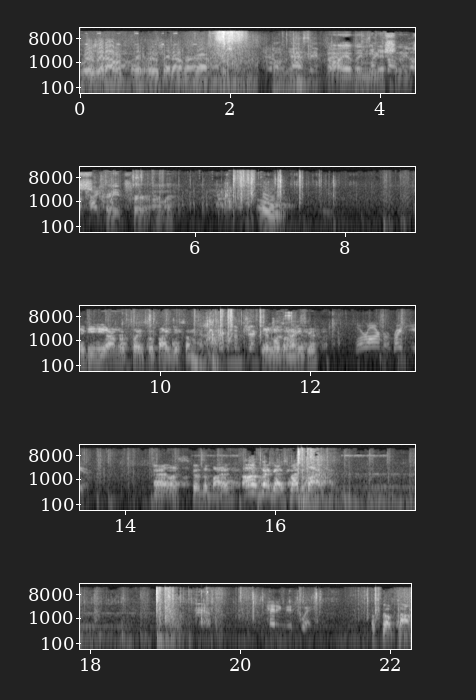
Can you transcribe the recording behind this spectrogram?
Where's that armor plate? Where's that armor at? Got gas inbound. Oh, I have a munitions crate for armor. Oh. If you need armor plates, we'll probably get some. Yeah, objective here's one right here. More armor right here. Alright, let's go to the bio. Oh, bad guys, by the bio. Heading this way. Let's go up top.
